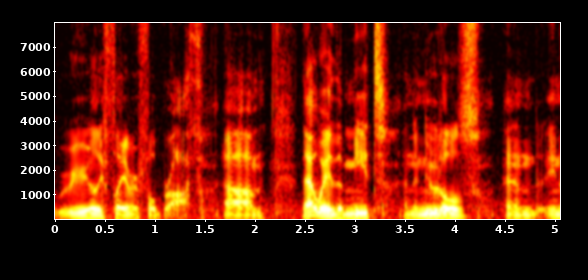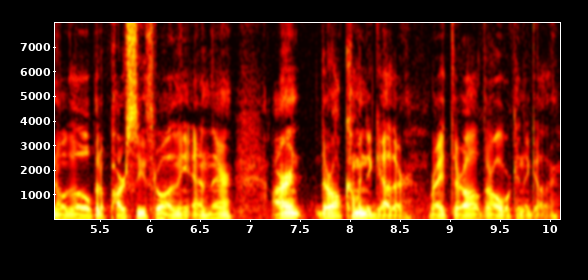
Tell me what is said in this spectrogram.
really flavorful broth. Um, that way, the meat and the noodles and you know the little bit of parsley you throw on the end there aren't they're all coming together, right? They're all they're all working together.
